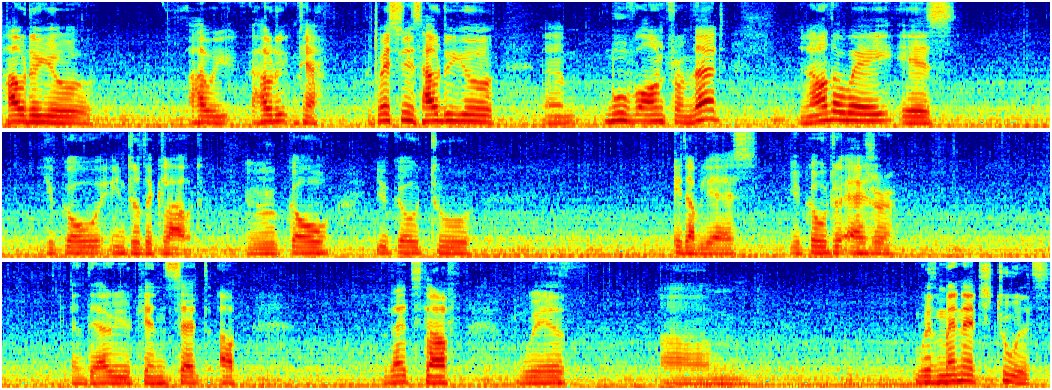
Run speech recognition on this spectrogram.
how do you, how how do yeah? The question is how do you um, move on from that? Another way is you go into the cloud. You go you go to AWS, you go to Azure, and there you can set up that stuff with um, with managed tools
